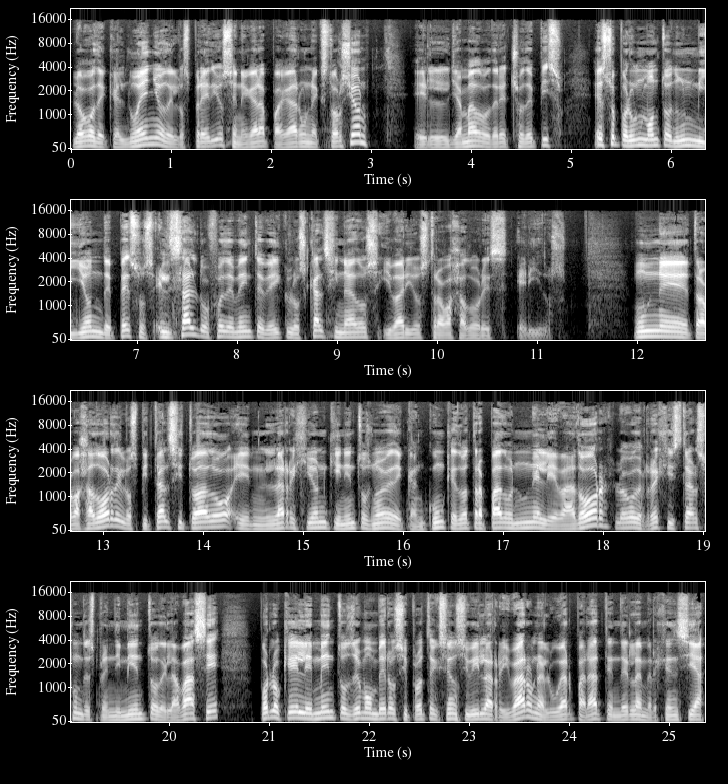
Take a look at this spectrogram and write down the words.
luego de que el dueño de los predios se negara a pagar una extorsión, el llamado derecho de piso. Esto por un monto de un millón de pesos. El saldo fue de 20 vehículos calcinados y varios trabajadores heridos. Un eh, trabajador del hospital situado en la región 509 de Cancún quedó atrapado en un elevador luego de registrarse un desprendimiento de la base, por lo que elementos de bomberos y protección civil arribaron al lugar para atender la emergencia.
